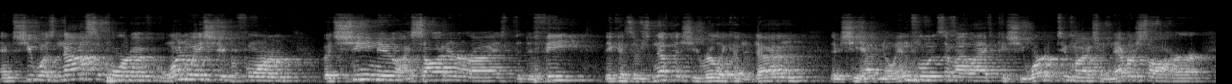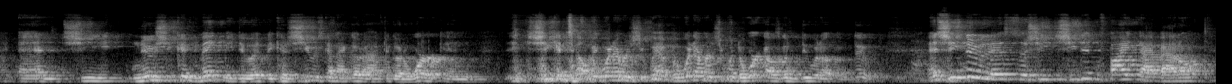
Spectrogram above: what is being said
And she was not supportive, one way, shape, or form. But she knew, I saw it in her eyes, the defeat, because there's nothing she really could have done. That she had no influence in my life because she worked too much. I never saw her. And she knew she couldn't make me do it because she was going to go to have to go to work. And she could tell me whenever she went, but whenever she went to work, I was going to do what I was going to do. And she knew this, so she, she didn't fight that battle.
